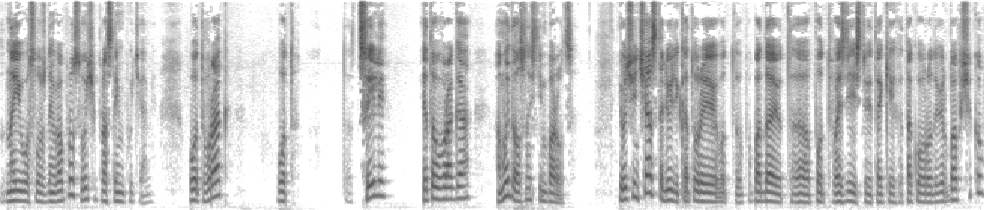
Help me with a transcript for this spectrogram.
на его сложные вопросы очень простыми путями. Вот враг, вот цели этого врага, а мы должны с ним бороться. И очень часто люди, которые вот попадают под воздействие таких, такого рода вербовщиков,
